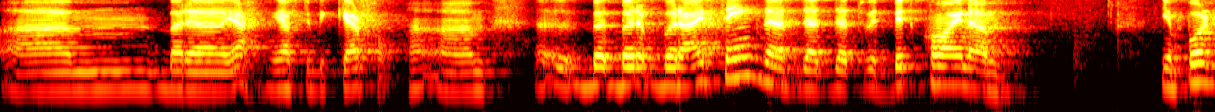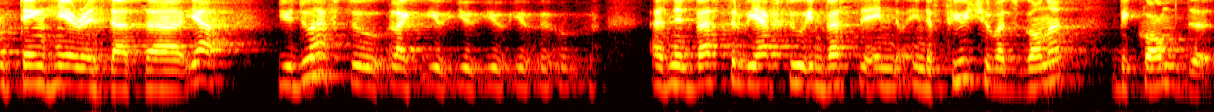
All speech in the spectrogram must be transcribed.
um, but uh, yeah, you have to be careful. Um, uh, but but but I think that that that with Bitcoin, um, the important thing here is that uh, yeah, you do have to like you you you, you as an investor, we have to invest in in the future. What's gonna become the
